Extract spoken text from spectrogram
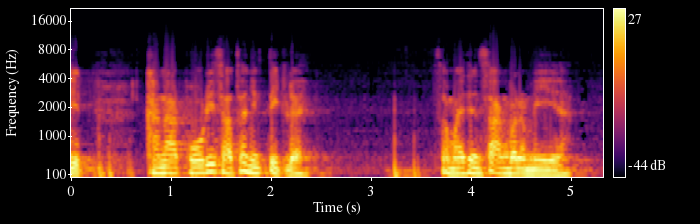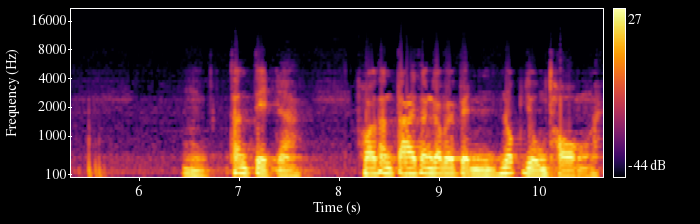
ติด ขนาดโพธิสัตว์ท่านยังติดเลย สมัยท่านสร้างบารมีอะอืมท่านติดนะพอท่านตายท่านก็ไปเป็นนกยูงทองอะ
